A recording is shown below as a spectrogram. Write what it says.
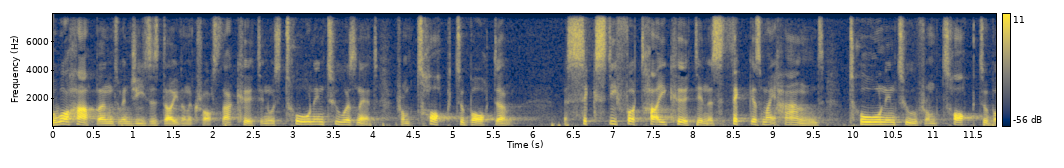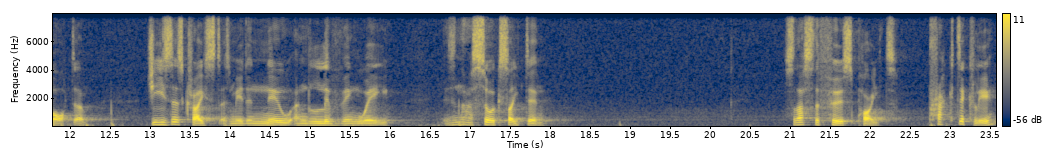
But what happened when Jesus died on the cross? That curtain was torn in two, wasn't it? From top to bottom. A 60 foot high curtain, as thick as my hand, torn in two from top to bottom. Jesus Christ has made a new and living way. Isn't that so exciting? So that's the first point. Practically,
